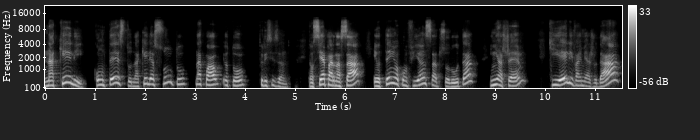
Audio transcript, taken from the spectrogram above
naquele contexto, naquele assunto na qual eu estou precisando. Então, se é Parnassá, eu tenho a confiança absoluta em Hashem que ele vai me ajudar a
